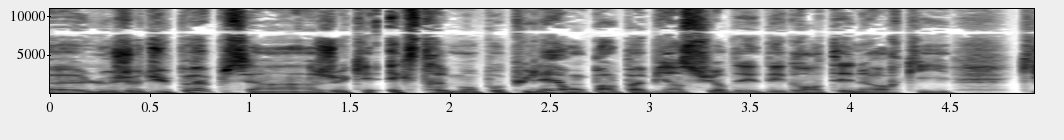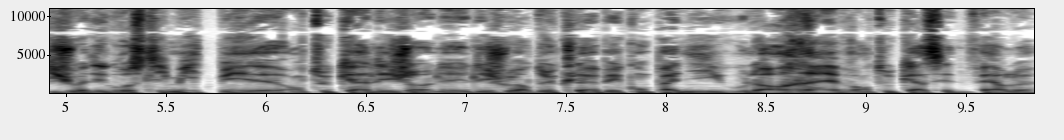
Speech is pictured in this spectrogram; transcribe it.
euh, le jeu du peuple, c'est un, un jeu qui est extrêmement populaire. On parle pas bien sûr des, des grands ténors qui, qui jouent à des grosses limites, mais euh, en tout cas les, gens, les, les joueurs de club et compagnie où leur rêve en tout cas c'est de faire le,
